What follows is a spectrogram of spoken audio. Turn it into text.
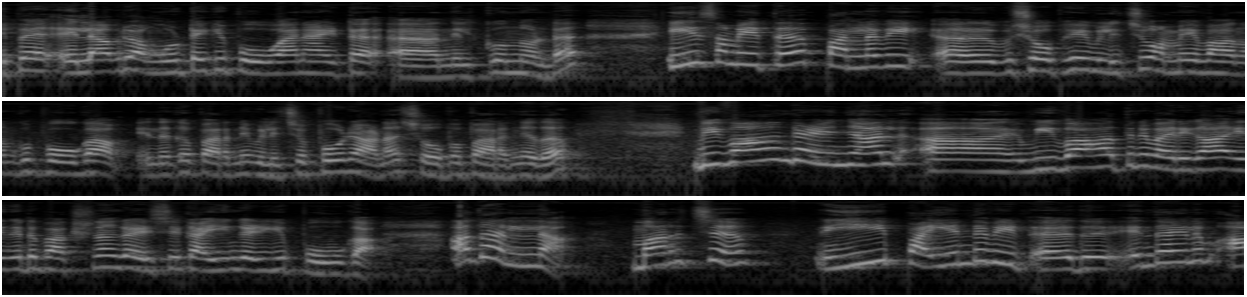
ഇപ്പൊ എല്ലാവരും അങ്ങോട്ടേക്ക് പോകാനായിട്ട് നിൽക്കുന്നുണ്ട്. ഈ സമയത്ത് പല്ലവി ശോഭയെ വിളിച്ചു അമ്മേ വാ നമുക്ക് പോകാം എന്നൊക്കെ പറഞ്ഞ് വിളിച്ചപ്പോഴാണ് ശോഭ പറഞ്ഞത്. വിവാഹം കഴിഞ്ഞാൽ വിവാഹത്തിന് വരിക എന്നിട്ട് ഭക്ഷണം കഴിച്ച് കൈയും കഴുകി പോവുക. അതല്ല മറിച്ച് ഈ പയ്യന്റെ വീട്ട് ഇത് എന്തായാലും ആ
